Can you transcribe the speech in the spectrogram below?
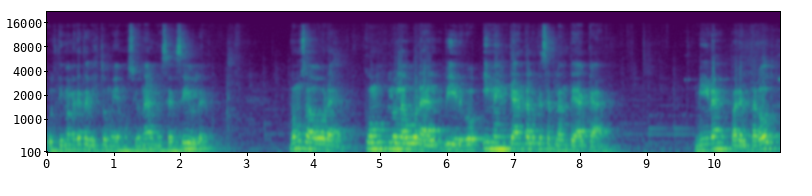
Últimamente te he visto muy emocional, muy sensible. Vamos ahora con lo laboral, Virgo, y me encanta lo que se plantea acá. Mira, para el tarot,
